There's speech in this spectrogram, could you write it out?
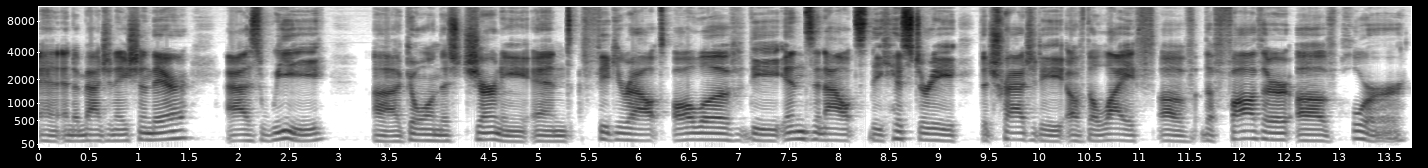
and, and imagination there as we uh, go on this journey and figure out all of the ins and outs, the history, the tragedy of the life of the father of horror,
